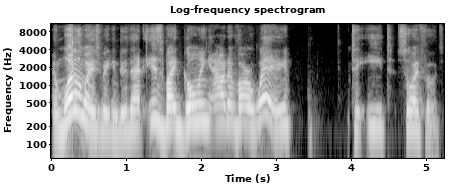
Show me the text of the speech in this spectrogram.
And one of the ways we can do that is by going out of our way to eat soy foods.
